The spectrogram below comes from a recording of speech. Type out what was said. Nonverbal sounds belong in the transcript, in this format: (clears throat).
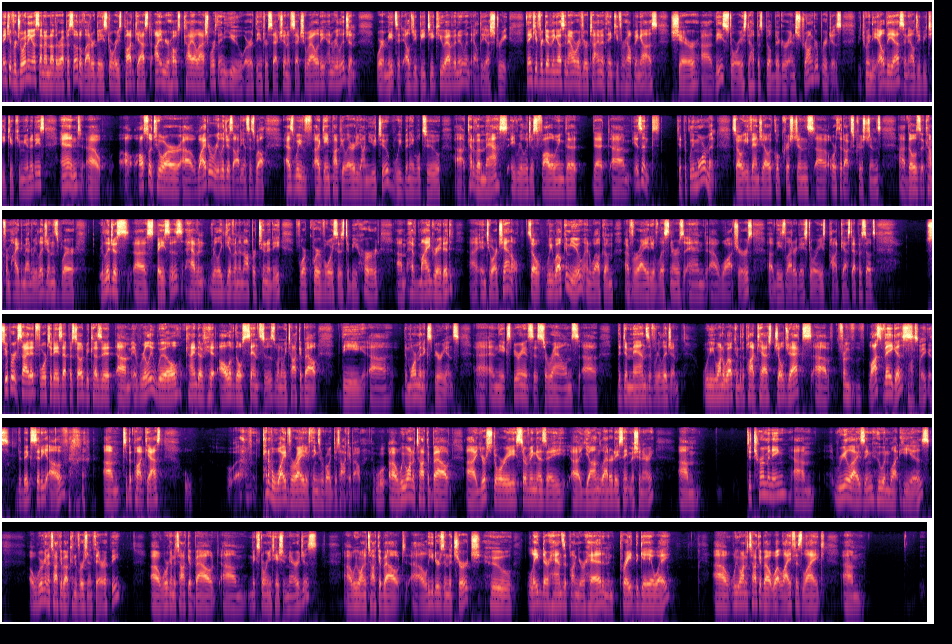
Thank you for joining us on another episode of Latter Gay Stories podcast. I am your host, Kyle Ashworth, and you are at the intersection of sexuality and religion, where it meets at LGBTQ Avenue and LDS Street. Thank you for giving us an hour of your time, and thank you for helping us share uh, these stories to help us build bigger and stronger bridges between the LDS and LGBTQ communities and uh, also to our uh, wider religious audience as well. As we've uh, gained popularity on YouTube, we've been able to uh, kind of amass a religious following that that um, not typically Mormon. So evangelical Christians, uh, Orthodox Christians, uh, those that come from high demand religions where religious uh, spaces haven't really given an opportunity for queer voices to be heard, um, have migrated uh, into our channel. So we welcome you and welcome a variety of listeners and uh, watchers of these Latter Gay Stories podcast episodes. Super excited for today's episode because it um, it really will kind of hit all of those senses when we talk about the uh, the Mormon experience uh, and the experience that surrounds uh, the demands of religion. We want to welcome to the podcast Joel Jacks uh, from Las Vegas, Las Vegas, the big city of. (laughs) um, to the podcast. Kind of a wide variety of things we're going to talk about. Uh, we want to talk about uh, your story serving as a, a young Latter day Saint missionary, um, determining, um, realizing who and what he is. Uh, we're going to talk about conversion therapy. Uh, we're going to talk about um, mixed orientation marriages. Uh, we want to talk about uh, leaders in the church who laid their hands upon your head and prayed the gay away. Uh, we want to talk about what life is like um,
